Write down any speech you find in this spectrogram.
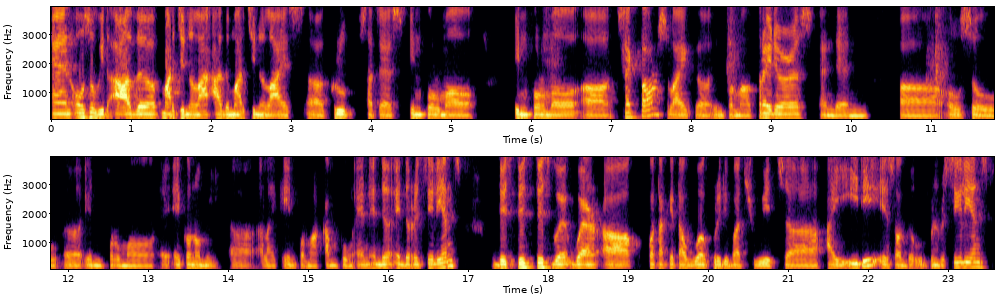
and also with other marginalized other marginalized uh, groups such as informal informal uh, sectors like uh, informal traders, and then also uh, informal economy like informal kampung, and in the in the resilience this this this where, where uh, Kota Kita work pretty much with uh, IED is on the urban resilience,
